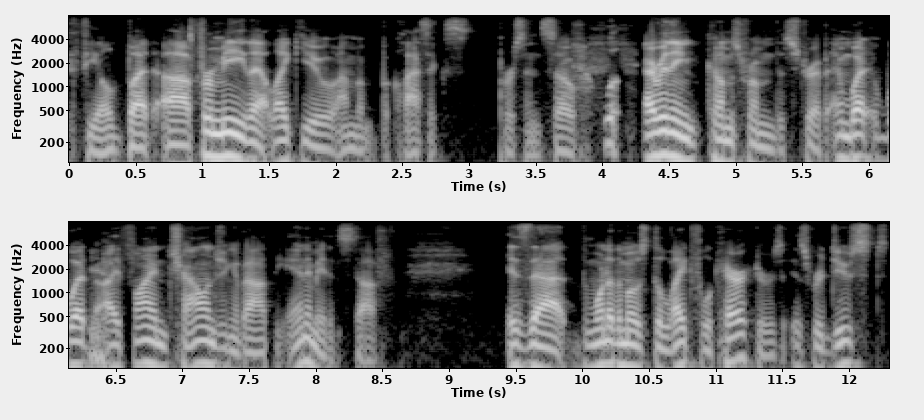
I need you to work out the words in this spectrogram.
field. But uh, for me, that like you, I'm a, a classics person, so Well- everything comes from the strip. And what what Yeah. I find challenging about the animated stuff is that one of the most delightful characters is reduced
